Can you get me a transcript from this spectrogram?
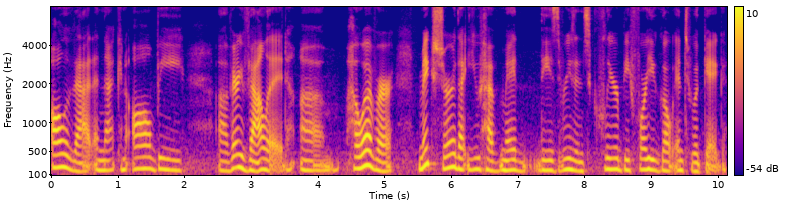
all of that, and that can all be uh, very valid. Um, however, make sure that you have made these reasons clear before you go into a gig.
